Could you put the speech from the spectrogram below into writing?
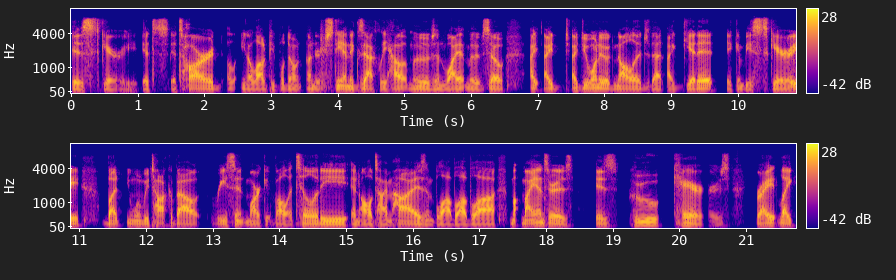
is scary. It's it's hard. You know, a lot of people don't understand exactly how it moves and why it moves. So I I, I do want to acknowledge that I get it. It can be scary, but when we talk about recent market volatility and all time highs and blah blah blah, my, my answer is is who cares? Right? Like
